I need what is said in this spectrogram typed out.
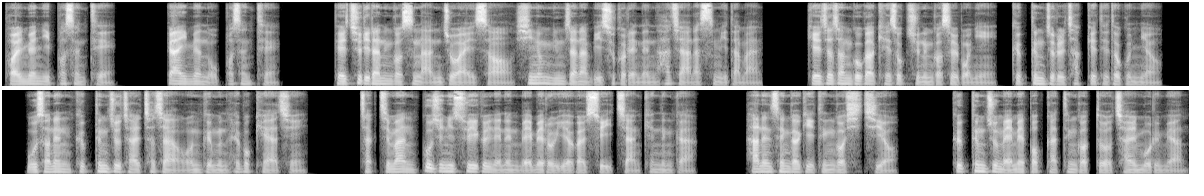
벌면 2%, 까이면 5%. 대출이라는 것은 안 좋아해서 신용융자나 미수거래는 하지 않았습니다만 계좌 잔고가 계속 주는 것을 보니 급등주를 찾게 되더군요. 우선은 급등주 잘 찾아 원금은 회복해야지. 작지만 꾸준히 수익을 내는 매매로 이어갈 수 있지 않겠는가 하는 생각이 든 것이지요. 급등주 매매법 같은 것도 잘 모르면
